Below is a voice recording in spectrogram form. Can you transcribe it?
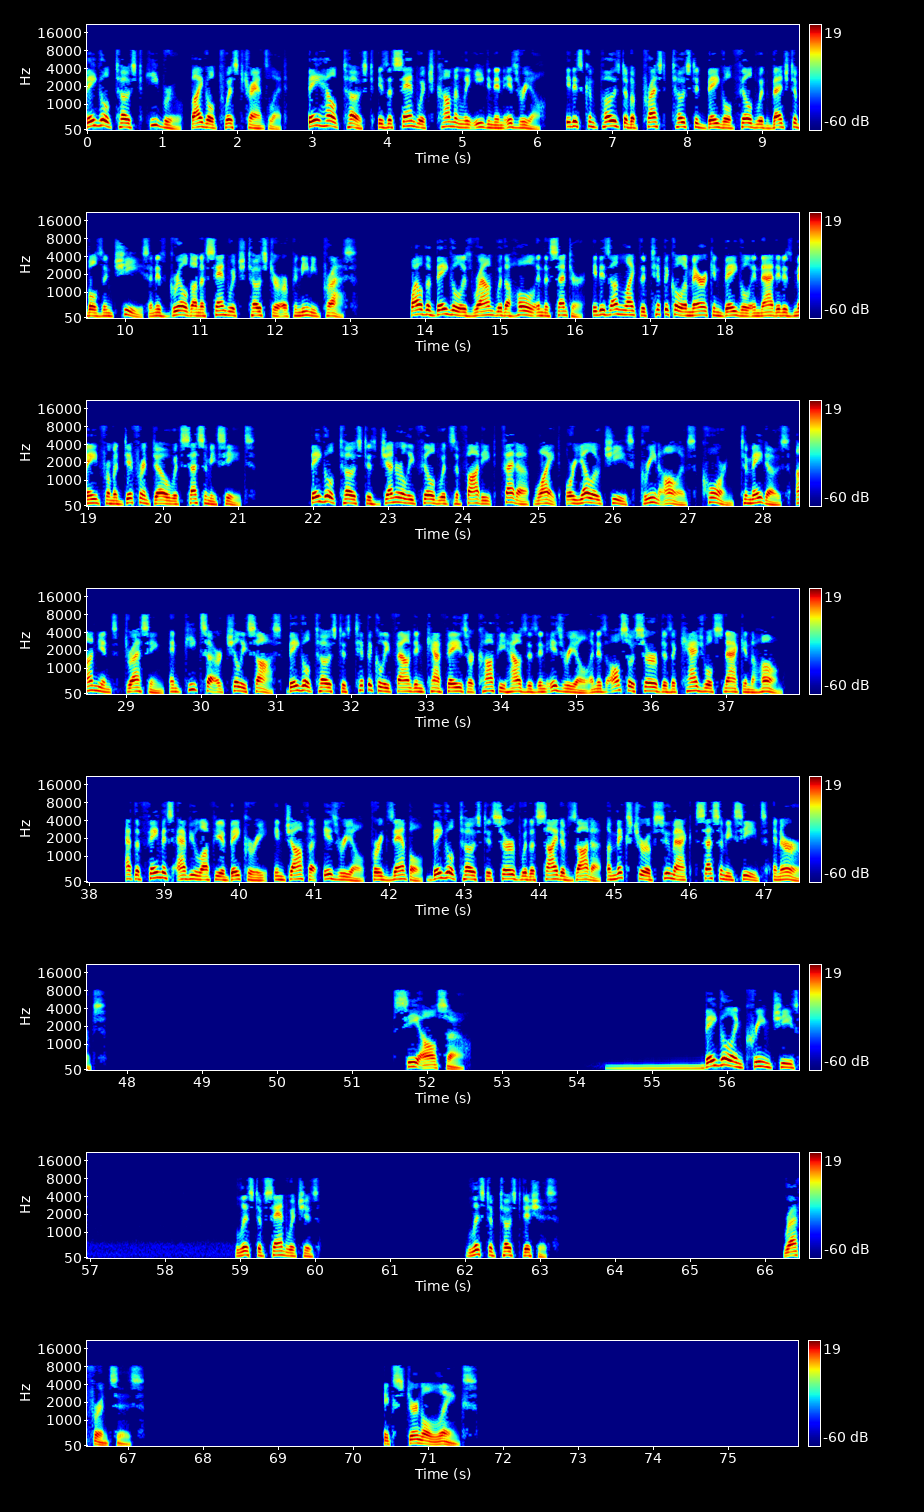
Bagel toast Hebrew, Beygel twist translate. Behel toast, is a sandwich commonly eaten in Israel. It is composed of a pressed, toasted bagel filled with vegetables and cheese and is grilled on a sandwich toaster or panini press. While the bagel is round with a hole in the center, it is unlike the typical American bagel in that it is made from a different dough with sesame seeds. Bagel toast is generally filled with tzfatit, feta, white, or yellow cheese, green olives, corn, tomatoes, onions, dressing, and pizza or chili sauce. Bagel toast is typically found in cafes or coffee houses in Israel and is also served as a casual snack in the home. At the famous Abulafia Bakery, in Jaffa, Israel, for example, bagel toast is served with a side of za'atar, a mixture of sumac, sesame seeds, and herbs. See also. Bagel and cream cheese. List of sandwiches. List of toast dishes. References. External links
